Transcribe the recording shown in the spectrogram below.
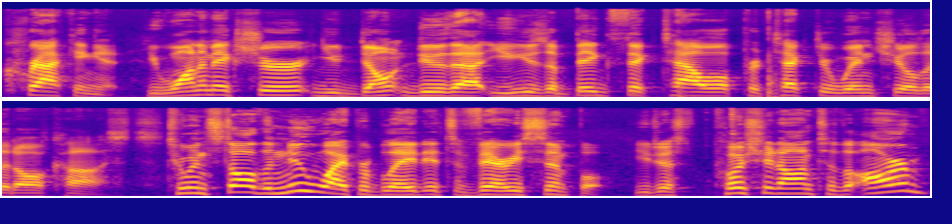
cracking it. You wanna make sure you don't do that. You use a big thick towel, protect your windshield at all costs. To install the new wiper blade, it's very simple. You just push it onto the arm,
